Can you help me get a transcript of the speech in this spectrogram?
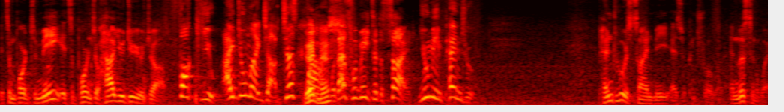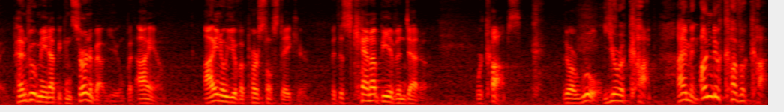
It's important to me. It's important to how you do your job. Fuck you. I do my job just Goodness. Well, that's for me to decide. You mean Pendrew? Pendrew assigned me as your controller. And listen, Wei. Pendrew may not be concerned about you, but I am. I know you have a personal stake here, but this cannot be a vendetta. We're cops. There are rules. You're a cop. I'm an undercover cop.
